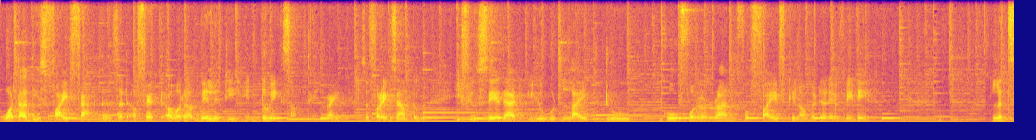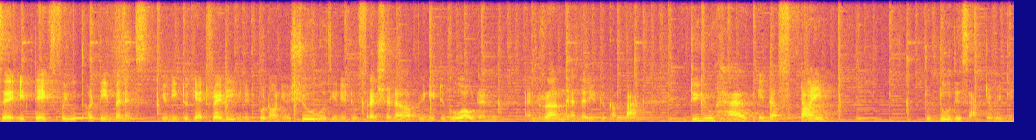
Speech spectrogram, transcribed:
what are these five factors that affect our ability in doing something, right? So, for example, if you say that you would like to go for a run for five kilometer every day, let's say it takes for you 30 minutes. You need to get ready you need to put on your shoes you need to freshen up you need to go out and, and run and then you need to come back. Do you have enough time to do this activity?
